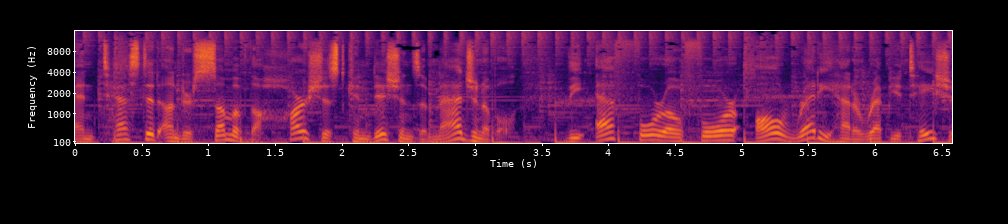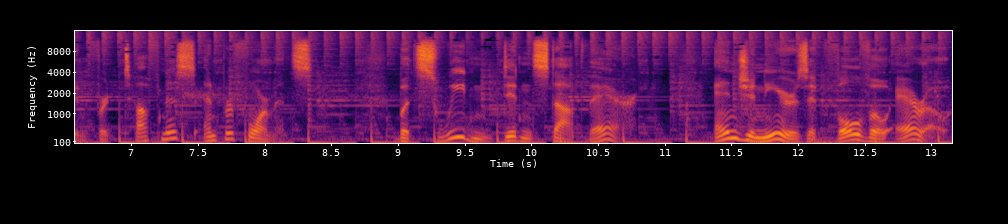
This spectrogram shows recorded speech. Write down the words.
and tested under some of the harshest conditions imaginable, the F-404 already had a reputation for toughness and performance. But Sweden didn't stop there. Engineers at Volvo Aero,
